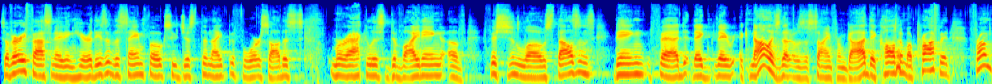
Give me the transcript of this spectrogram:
So, very fascinating here. These are the same folks who just the night before saw this miraculous dividing of fish and loaves, thousands being fed. They, they acknowledged that it was a sign from God. They called him a prophet from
